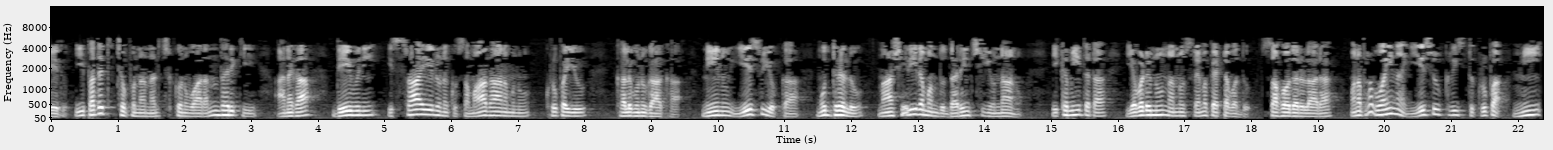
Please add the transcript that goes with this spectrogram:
లేదు. ఈ పద్ధతి చొప్పున నడుచుకొని వారందరికీ అనగా దేవుని ఇస్రాయేలునకు సమాధానమును కృపయు కలుగునుగాక. నేను యేసు యొక్క ముద్రలు నా శరీరమందు ధరించి ఉన్నాను ఇక మీదట ఎవడునూ నన్ను శ్రమ పెట్టవద్దు. సహోదరులారా మన ప్రభు అయిన యేసుక్రీస్తు కృప మీ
